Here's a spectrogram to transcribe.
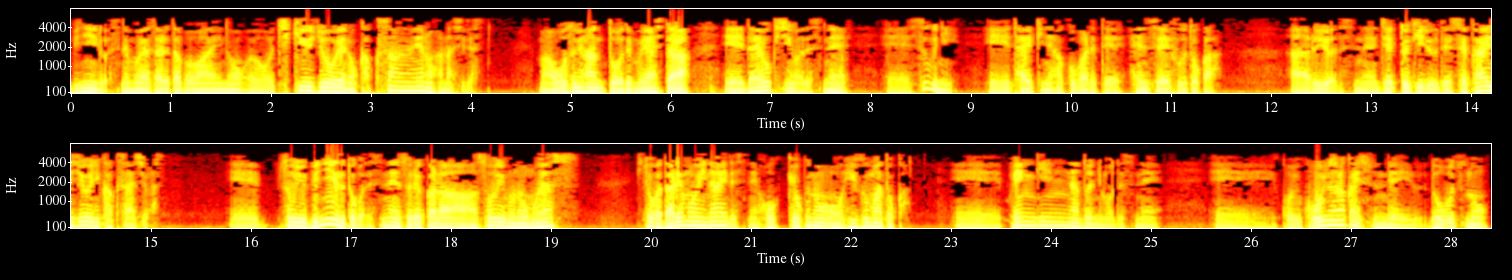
ビニールがですね、燃やされた場合の地球上への拡散への話です。まあ、大隅半島で燃やした、えー、ダイオキシンはですね、えー、すぐに、え大気に運ばれて偏西風とか、あるいはですね、ジェット気流で世界中に拡散します。えー、そういうビニールとかですね、それからそういうものを燃やす人が誰もいないですね、北極のヒグマとか、えー、ペンギンなどにもですね、えー、こういう氷の中に住んでいる動物の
